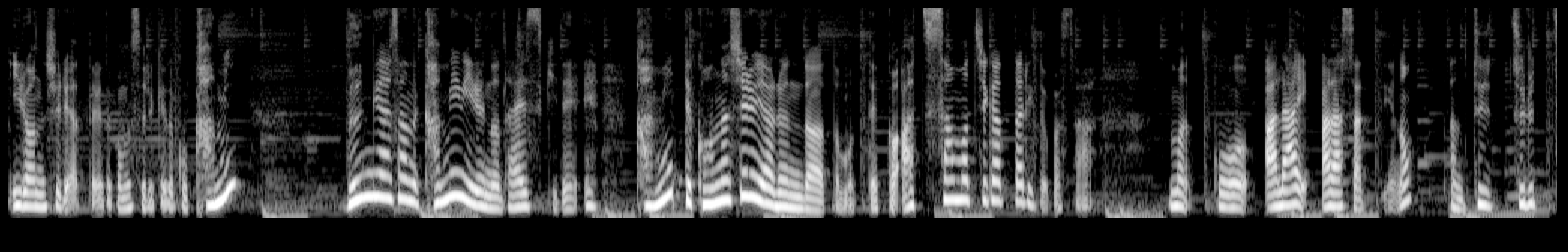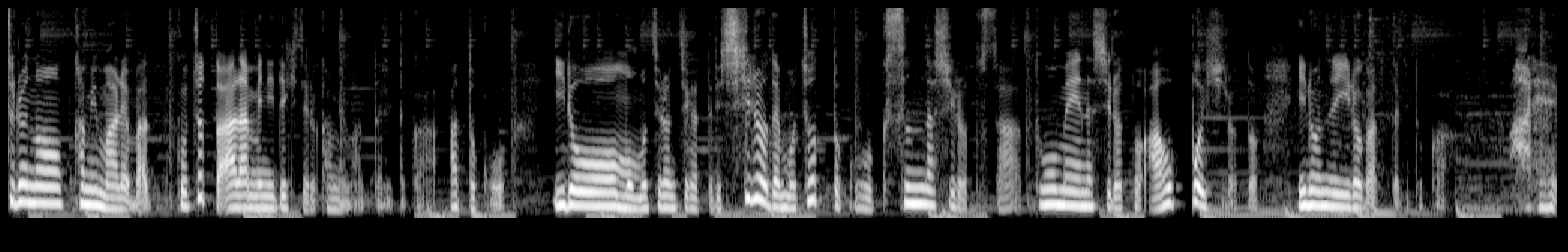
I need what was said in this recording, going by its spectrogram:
いろんな種類あったりとかもするけどこう紙文具屋さんで紙見るの大好きでえ紙ってこんな種類あるんだと思ってこう厚さも違ったりとかさまあこう粗い粗さっていうの？あのつつるつるの紙もあればこうちょっと粗めにできてる紙もあったりとかあとこう色ももちろん違ったり白でもちょっとこうくすんだ白とさ透明な白と青っぽい白といろんな色があったりとか。あれ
